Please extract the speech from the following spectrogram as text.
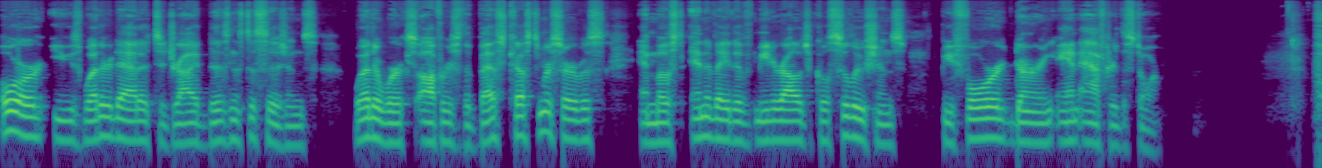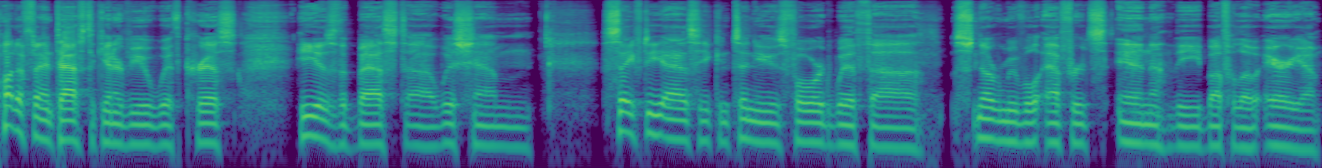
or use weather data to drive business decisions, WeatherWorks offers the best customer service and most innovative meteorological solutions before, during, and after the storm. What a fantastic interview with Chris. He is the best. Uh, wish him safety as he continues forward with uh, snow removal efforts in the Buffalo area.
